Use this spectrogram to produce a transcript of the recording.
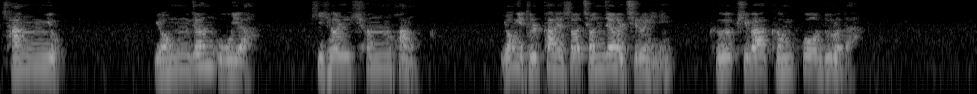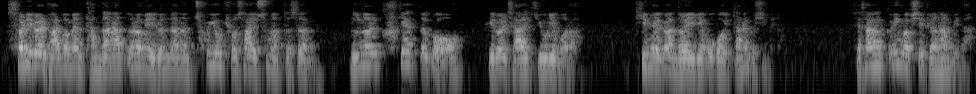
상육, 용전우야, 기혈현황, 용이 들판에서 전쟁을 치르니 그 피가 검고 누르다. 서리를 밟으면 단단한 얼음에 이른다는 초육효사의 숨은 뜻은 눈을 크게 뜨고 귀를 잘 기울여 보라. 기회가 너에게 오고 있다는 것입니다. 세상은 끊임없이 변합니다.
